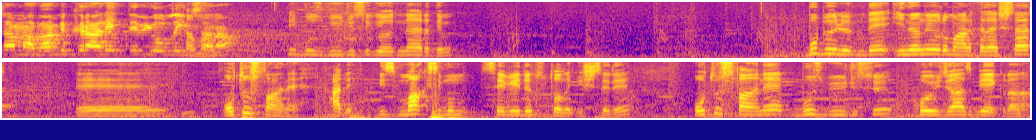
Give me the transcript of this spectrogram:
Tamam ben bir kraliyet devi yollayayım Tamam. sana. Bir buz büyücüsü gönderdim. Bu bölümde inanıyorum arkadaşlar eee, 30 tane. Hadi biz maksimum seviyede tutalım işleri. 30 tane buz büyücüsü koyacağız bir ekrana.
